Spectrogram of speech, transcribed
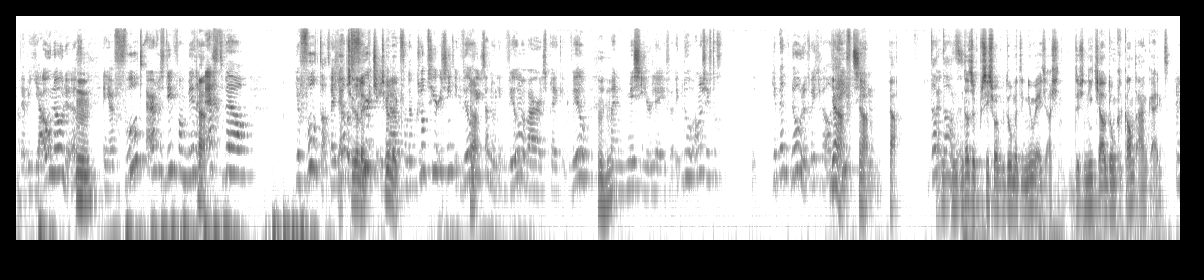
We hebben jou nodig. Mhm. En jij voelt ergens diep van binnen Ja. echt wel, je voelt dat, weet je Ja, wel, dat tuurlijk, vuurtje in tuurlijk. jou. Van er klopt hier iets niet, ik wil Ja. hier iets aan doen, ik wil mijn waarheid spreken, ik wil Mhm. mijn missie hier leven. Ik bedoel, anders heeft toch, je bent nodig, weet je wel, het Ja, heeft zin. ja, ja. Dat, En, dat. en, en dat is ook precies wat ik bedoel met die New Age. Als je dus niet jouw donkere kant aankijkt, Mhm.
